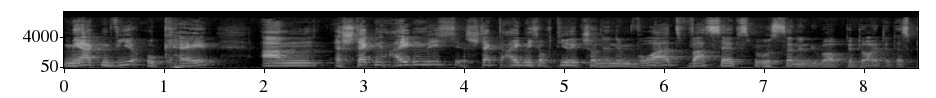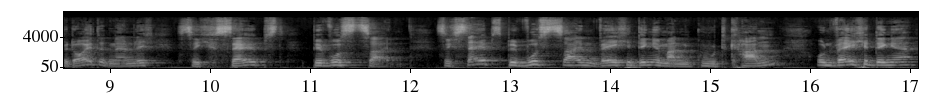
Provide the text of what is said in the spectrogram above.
merken wir, okay, ähm, es, stecken eigentlich, es steckt eigentlich auch direkt schon in dem Wort, was Selbstbewusstsein denn überhaupt bedeutet. Es bedeutet nämlich sich selbst bewusst sein. Sich selbst bewusst sein, welche Dinge man gut kann und welche Dinge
